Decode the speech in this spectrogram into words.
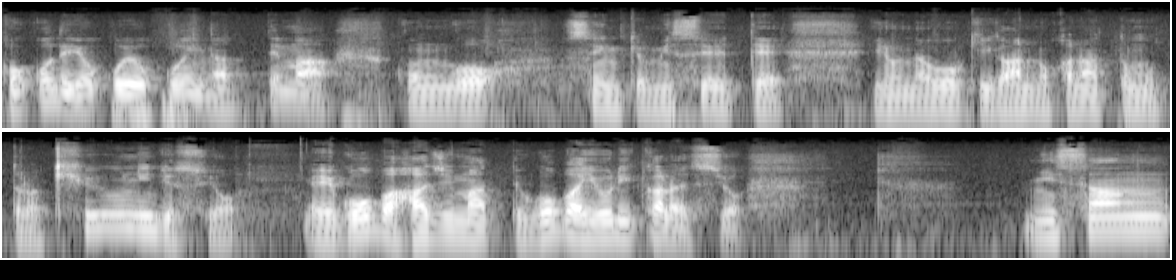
ここで横横になってまあ今後選挙見据えていろんな動きがあるのかなと思ったら急にですよ。えー、5番始まって5番寄りからですよ。235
